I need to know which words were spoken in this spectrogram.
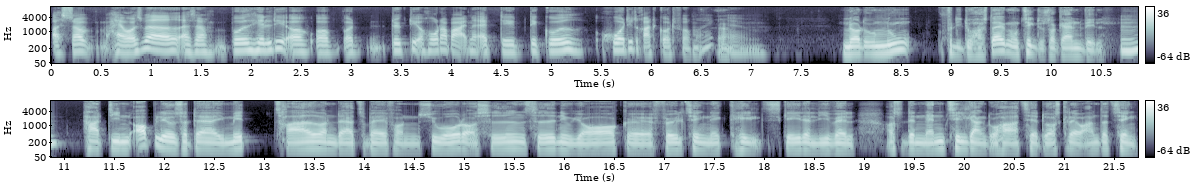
og så har jeg også været altså, både heldig og, og, og dygtig og hårdt arbejdende, at det, det er gået hurtigt ret godt for mig. Ikke? Ja. Øhm, Når du nu, fordi du har stadig nogle ting, du så gerne vil, mm. har dine oplevelser der i midt 30'erne, der er tilbage for en 7-8 år siden, sidde i New York, øh, følte tingene ikke helt skete alligevel, og så den anden tilgang, du har til, at du også kan lave andre ting.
